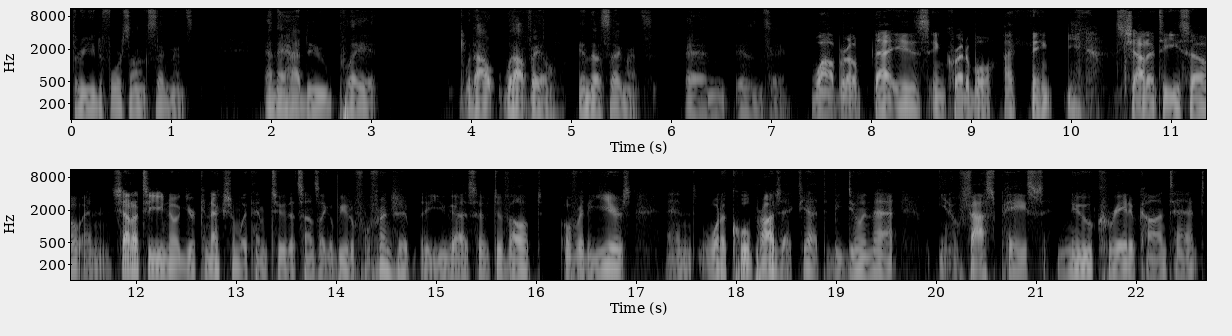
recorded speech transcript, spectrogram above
three to four song segments. And they had to play it without, without fail in those segments. And it was insane. Wow, bro, that is incredible. I think you know, shout out to ESO and shout out to you know your connection with him too. That sounds like a beautiful friendship that you guys have developed over the years. And what a cool project, yeah, to be doing that. You know, fast pace, new creative content,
